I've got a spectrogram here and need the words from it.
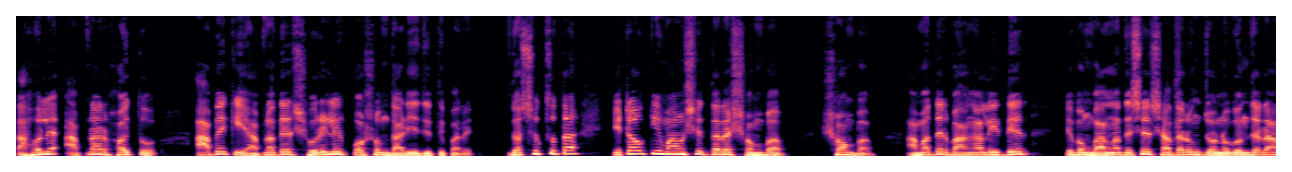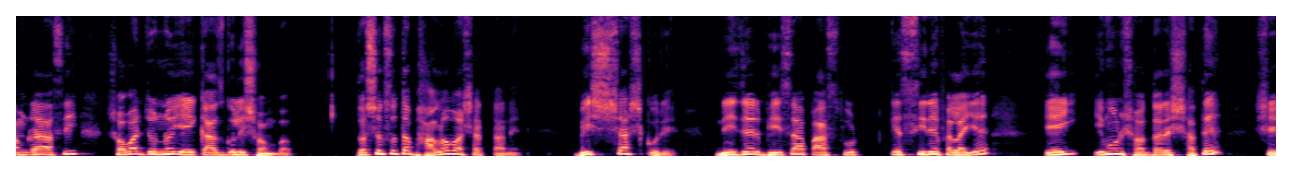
তাহলে আপনার হয়তো আবেগে আপনাদের শরীরের পশম দাঁড়িয়ে যেতে পারে। দর্শক শ্রোতা, এটাও কি মানুষের দ্বারা সম্ভব? সম্ভব। আমাদের বাঙালিদের এবং বাংলাদেশের সাধারণ জনগণ যারা আমরা আছি, সবার জন্যই এই কাজগুলি সম্ভব। দর্শক শ্রোতা, ভালোবাসার টানে বিশ্বাস করে নিজের ভিসা, পাসপোর্টকে ছিঁড়ে ফেলাইয়ে এই ইমন সর্দারের সাথে সে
